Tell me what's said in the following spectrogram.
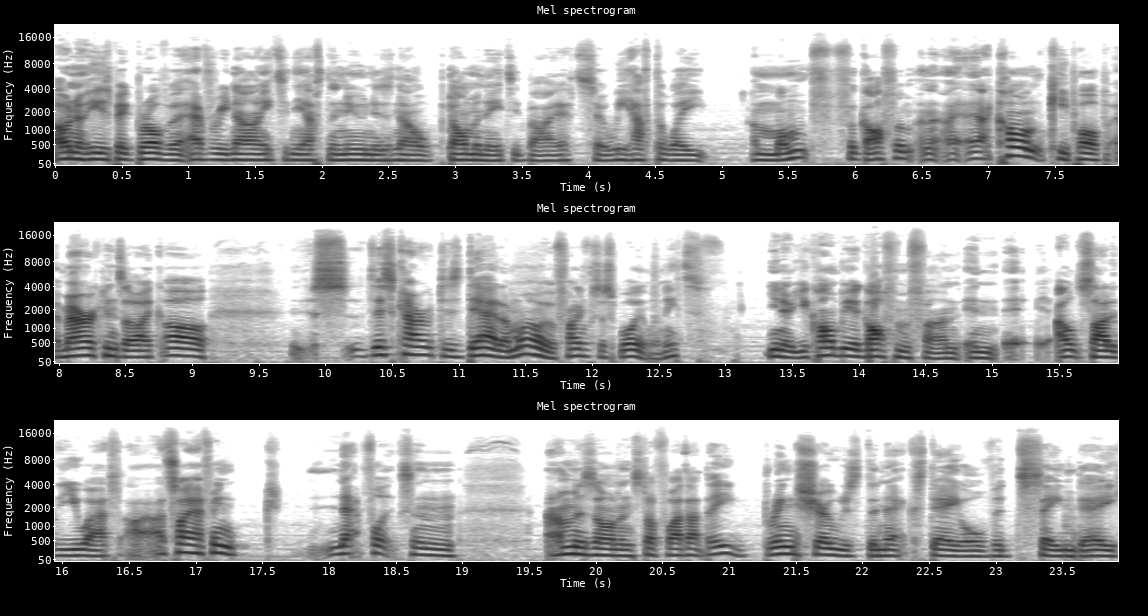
Oh no, he's Big Brother every night in the afternoon is now dominated by it, so we have to wait a month for Gotham, and I I can't keep up. Americans are like, oh, this character's dead. I'm oh, thanks for spoiling it. You know, you can't be a Gotham fan in eh, outside of the US. That's why I think Netflix and Amazon and stuff like that they bring shows the next day or the same day,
